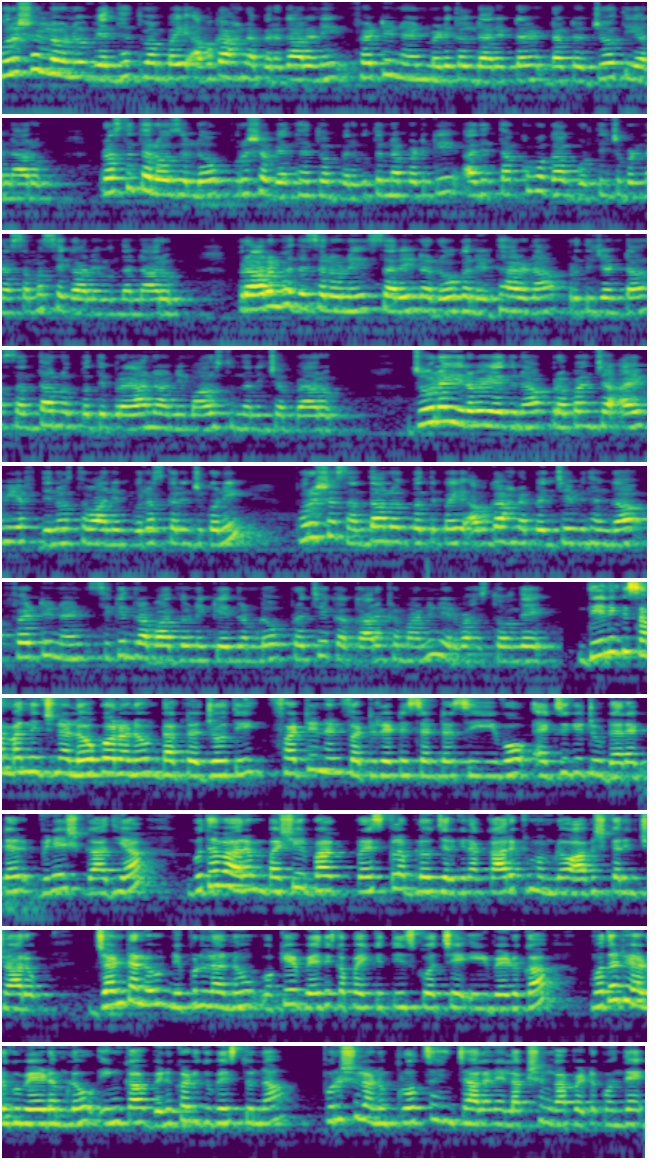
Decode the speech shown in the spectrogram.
పురుషుల్లోనూ వ్యంధత్వంపై అవగాహన పెరగాలని Ferty medical director doctor Jyothi అన్నారు. ప్రస్తుత రోజుల్లో పురుష వ్యంధత్వం పెరుగుతున్నప్పటికీ అది తక్కువగా గుర్తించబడిన సమస్యగానే ఉందన్నారు. ప్రారంభ దశలోనే సరైన రోగ నిర్ధారణ ప్రతి జంట సంతానోత్పత్తి ప్రయాణాన్ని మారుస్తుందని చెప్పారు. జూలై ఇరవై ఐదున ప్రపంచ ఐవీఎఫ్ దినోత్సవాన్ని పురస్కరించుకొని పురుష సంతానోత్పత్తిపై అవగాహన పెంచే విధంగా ఫెర్టీ నైన్ సికింద్రాబాద్లోని కేంద్రంలో ప్రత్యేక కార్యక్రమాన్ని నిర్వహిస్తోంది. దీనికి సంబంధించిన లోగోలను doctor Jyothi Ferty nine fertility centre CEO executive director Vinesh Gadhia బుధవారం బషీర్బాగ్ ప్రెస్ క్లబ్లో జరిగిన కార్యక్రమంలో ఆవిష్కరించారు. జంటలు నిపుణులను ఒకే వేదికపైకి తీసుకువచ్చే ఈ వేడుక మొదటి అడుగు వేయడంలో ఇంకా వెనుకడుగు వేస్తున్న పురుషులను ప్రోత్సహించాలనే లక్ష్యంగా పెట్టుకుంది.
